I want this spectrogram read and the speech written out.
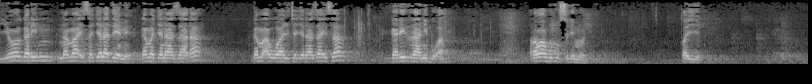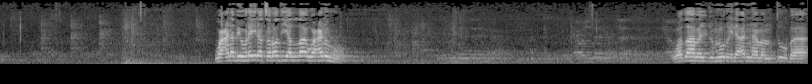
yoo gariin namaa isa jala deeme gama janaazaadha. Gama awwaalcha janaazaa isa garirraa ni bu'a. رواه مسلم طيب وعن أبي هريرة رضي الله عنه. وذهب الجمهور إلى انها منطوبه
